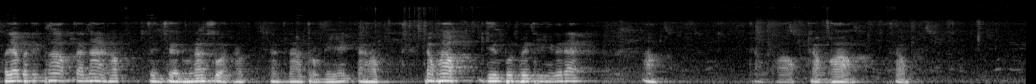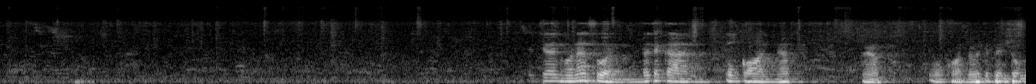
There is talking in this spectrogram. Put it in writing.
ขออนุญาตบันทึกภาพด้านหน้าครับเรียนเชิญหัวหน้าส่วนครับด้านหน้าตรงนี้นะครับช่างภาพยืนบนเวทีก็ได้อะช่างภาพช่างภาพครับ เรียนเชิญหัวหน้าส่วนราชการองค์กรครับนะครับองค์กรไม่ว่าจะเป็นโรง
